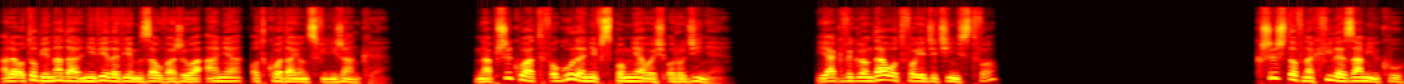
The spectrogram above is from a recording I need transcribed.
ale o tobie nadal niewiele wiem, zauważyła Ania, odkładając filiżankę. Na przykład w ogóle nie wspomniałeś o rodzinie. Jak wyglądało twoje dzieciństwo? Krzysztof na chwilę zamilkł,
